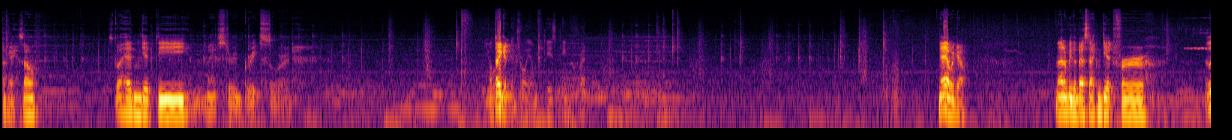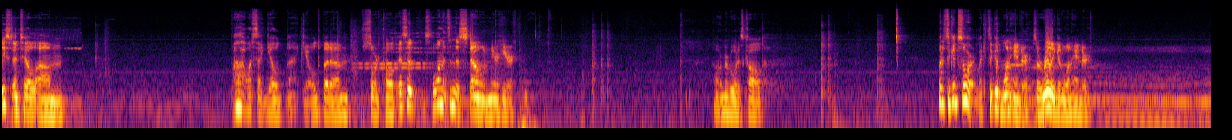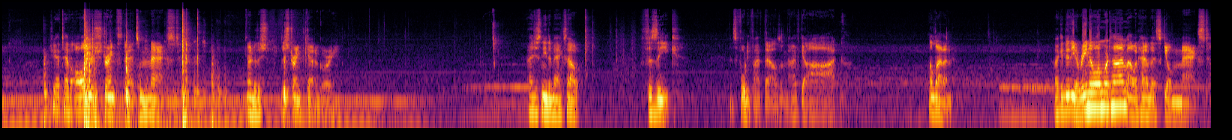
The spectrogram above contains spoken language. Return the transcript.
Okay, so... Let's go ahead and get the Master Greatsword. Your I'll take it. Triumph is incredible. There we go. That'll be the best I can get for... At least until, um... Oh, what's that guild? Uh, guild, but, um, sword called? It's, a, it's the one that's in the stone near here. I don't remember what it's called. But it's a good sword. Like, it's a good one-hander. It's a really good one-hander. You have to have all your strength stats maxed under the, the strength category. I just need to max out physique. That's 45,000. I've got 11. If I could do the arena one more time, I would have that skill maxed.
